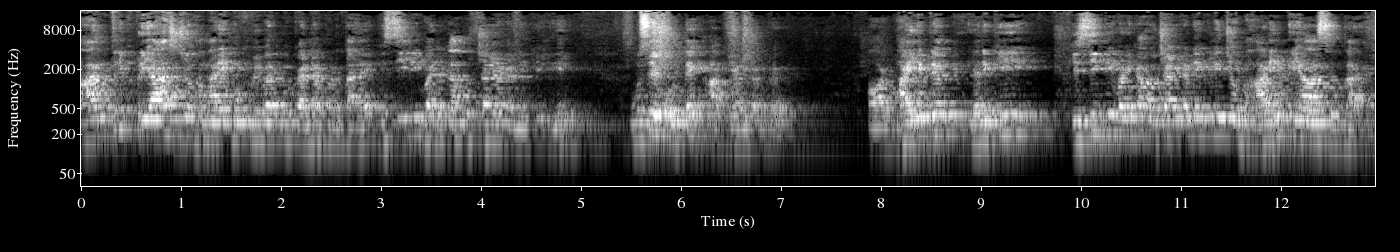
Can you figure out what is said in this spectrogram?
आंतरिक प्रयास जो हमारे मुख विवर को करना पड़ता है, किसी भी वर्ण का उच्चारण करने के लिए, उसे बोलते हैं आभ्यंतर प्रयत्न। और प्रयत्न यानी कि किसी भी वर्ण का उच्चारण करने के लिए जो भारी प्रयास होता है,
